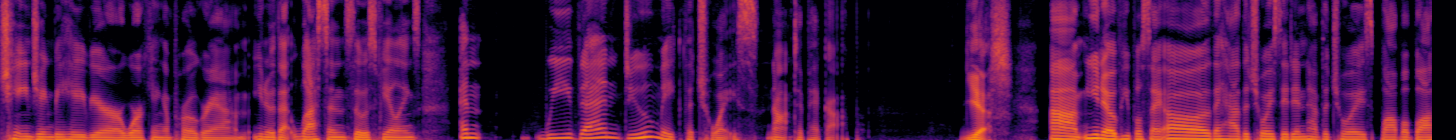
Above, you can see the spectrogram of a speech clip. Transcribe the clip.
changing behavior, working a program, you know, that lessens those feelings. And we then do make the choice not to pick up. Yes. Um, you know, people say, oh, they had the choice, they didn't have the choice, blah, blah, blah.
